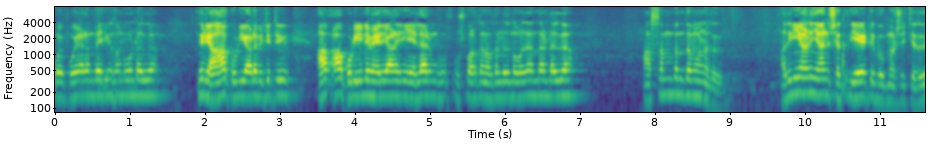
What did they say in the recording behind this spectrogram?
പോയി- പോയാൽ എന്തായിരിക്കും സംഭവം ഉണ്ടാകുക? എന്നിട്ട് ആ കൊടി അവിടെ വെച്ചിട്ട് ആ ആ കൊടിയുടെ മേലെയാണ് ഇനി എല്ലാവരും പുഷ്പാർത്ഥം പുഷ്പാർത്ഥന നടത്തേണ്ടതെന്ന് പറഞ്ഞാൽ എന്താ ഉണ്ടാകുക? അസംബന്ധമാണത്. അതിനെയാണ് ഞാൻ ശക്തിയായിട്ട് വിമർശിച്ചത്.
